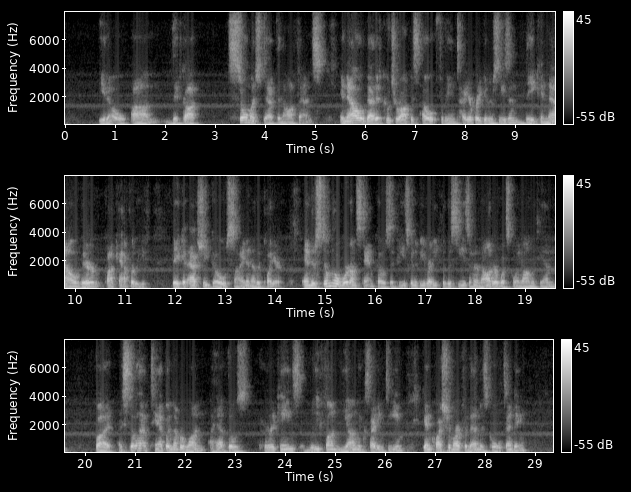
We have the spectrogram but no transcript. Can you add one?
You know, um, they've got so much depth in offense. And now that if Kucherov is out for the entire regular season, they can now they're got cap relief. They could actually go sign another player. And there's still no word on Stamkos if he's going to be ready for the season or not, or what's going on with him. But I still have Tampa number one. I have those Hurricanes, really fun, young, exciting team. Again, question mark for them is goaltending.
